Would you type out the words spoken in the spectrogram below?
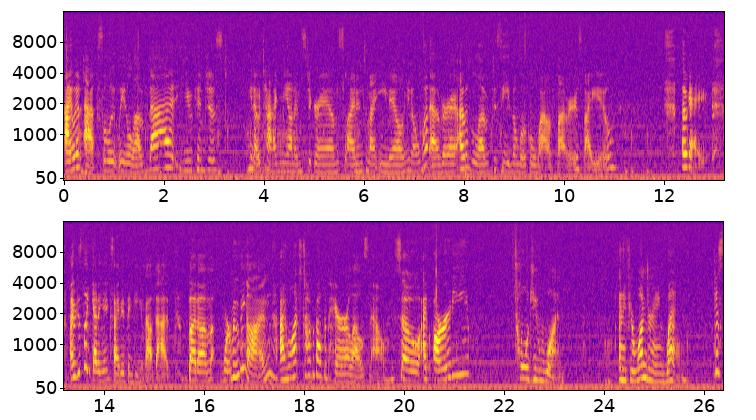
I would absolutely love that. You can just, you know, tag me on Instagram, slide into my email, you know, whatever. I would love to see the local wildflowers by you. Okay, I'm just like getting excited thinking about that. But um, we're moving on. I want to talk about the parallels now. So I've already told you one. And if you're wondering when, just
